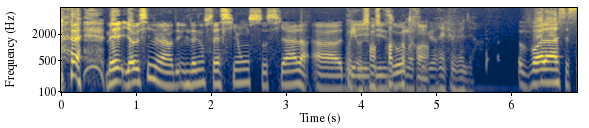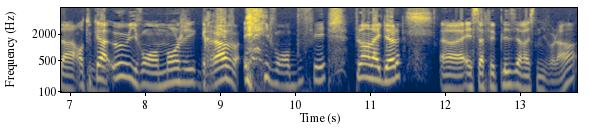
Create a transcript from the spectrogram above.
mais il y a aussi une, une dénonciation sociale euh, des, oui, au sens des propre, autres. Comme figuré, je veux dire. Voilà, c'est ça. En tout mmh. cas, eux, ils vont en manger grave, ils vont en bouffer plein la gueule, euh, et ça fait plaisir à ce niveau-là.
